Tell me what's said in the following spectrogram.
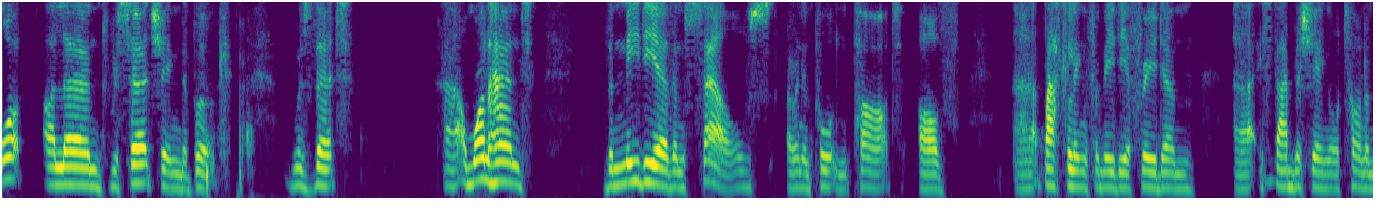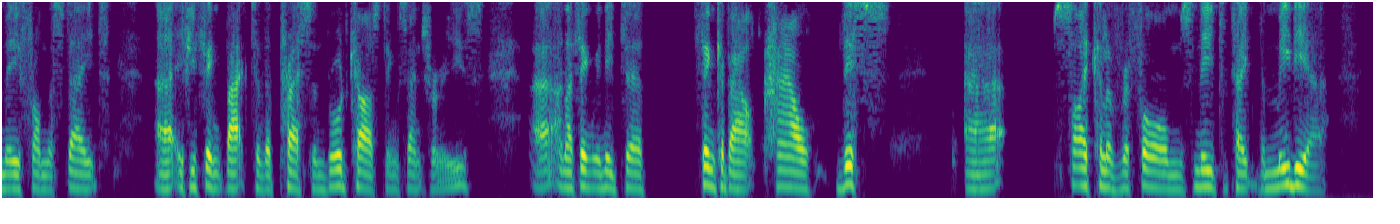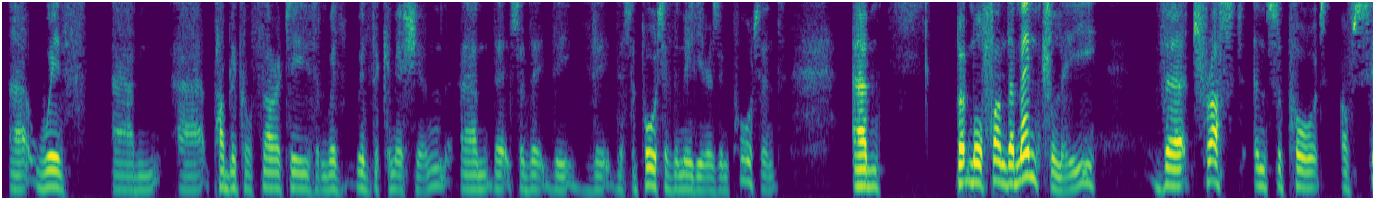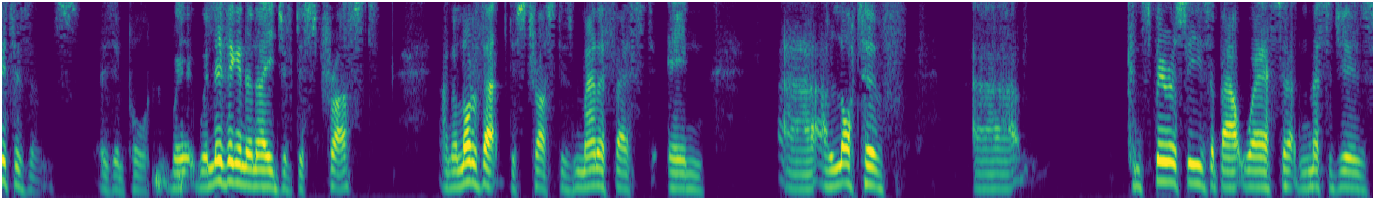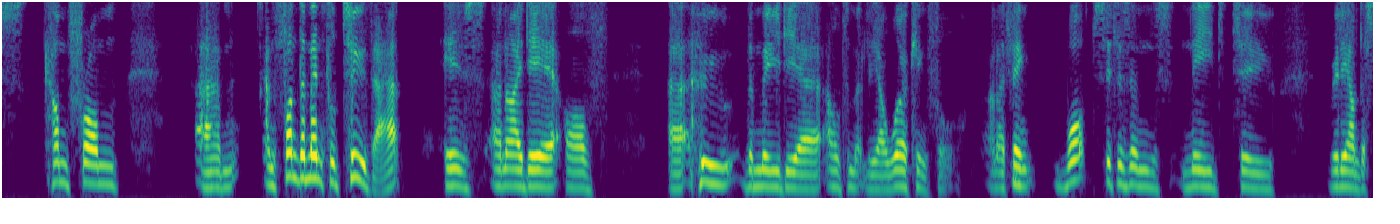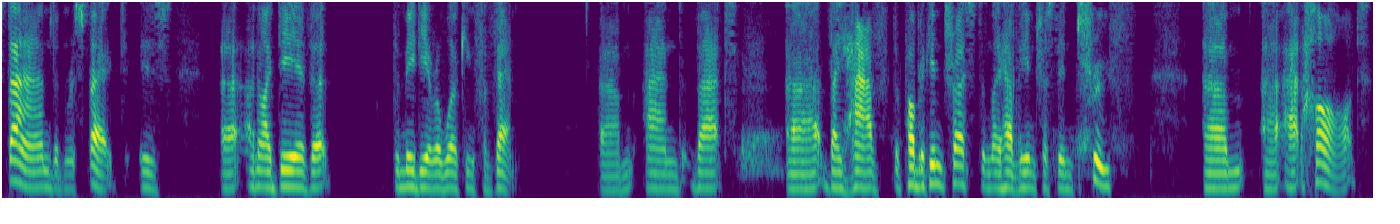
what I learned researching the book was that uh, on one hand, the media themselves are an important part of uh, battling for media freedom, uh, establishing autonomy from the state. Uh, if you think back to the press and broadcasting centuries, uh, and I think we need to think about how this uh, cycle of reforms need to take the media with um, uh, public authorities and with with the commission. Um, that, so the, the, the the support of the media is important, um, but more fundamentally, the trust and support of citizens is important. We're, we're living in an age of distrust, and a lot of that distrust is manifest in uh, a lot of uh, conspiracies about where certain messages come from. Um, and fundamental to that is an idea of uh, who the media ultimately are working for. And I think what citizens need to really understand and respect is uh, an idea that the media are working for them um, and that uh, they have the public interest and they have the interest in truth um, uh, at heart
